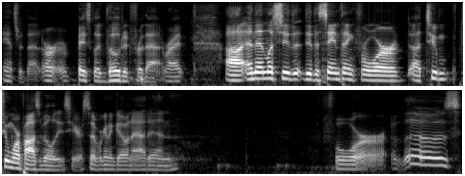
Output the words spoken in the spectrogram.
answered that or, basically voted for that, right? Uh, and then let's do the, do the same thing for uh, two two more possibilities here. So we're going to go and add in four of those.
